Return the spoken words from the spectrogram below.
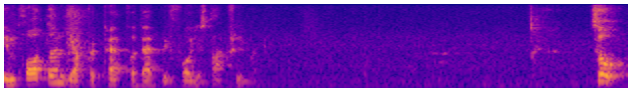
important you're prepared for that before you start treatment. So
